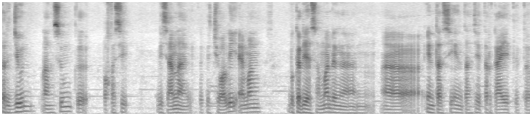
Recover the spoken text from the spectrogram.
terjun langsung ke lokasi di sana gitu. Kecuali emang bekerja sama dengan uh, instansi-instansi terkait itu.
